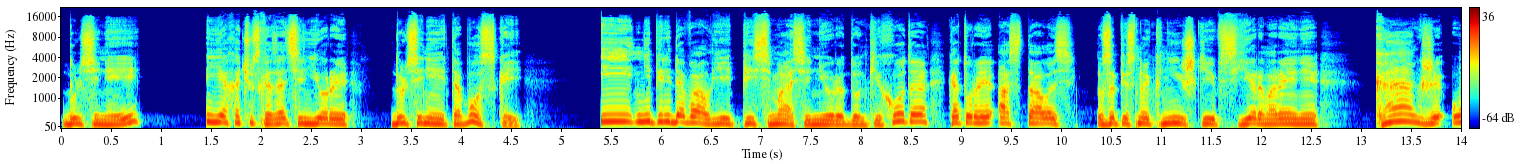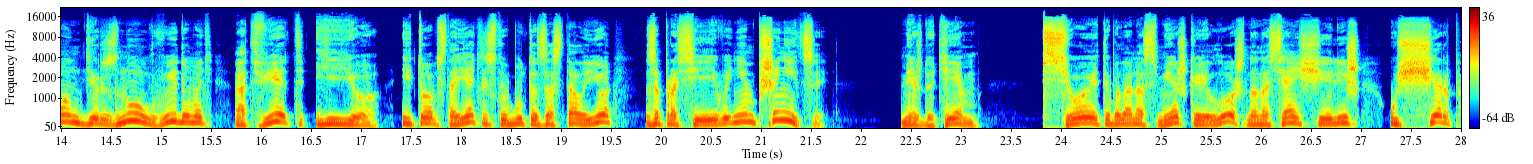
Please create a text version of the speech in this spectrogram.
Дульсинеи, я хочу сказать сеньоры Дульсинеи Табосской, и не передавал ей письма сеньора Дон Кихота, которое осталось в записной книжке в Сьерра-Морене, как же он дерзнул выдумать ответ ее и то обстоятельство, будто застал ее за просеиванием пшеницы. Между тем все это была насмешка и ложь, наносящая лишь ущерб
